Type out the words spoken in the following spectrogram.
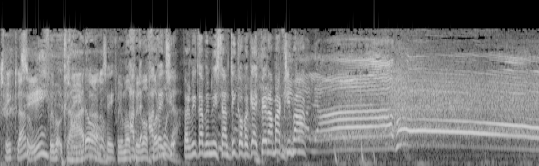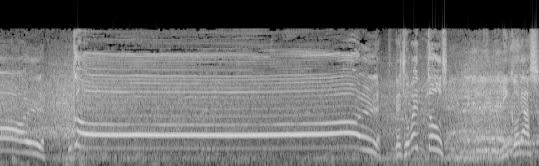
Sí, claro. Sí, fuimos, claro, Sí. fuimos, fuimos fórmula. Permítame un instantico porque hay pena máxima. ¡Gol! De Juventus. Nicolás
